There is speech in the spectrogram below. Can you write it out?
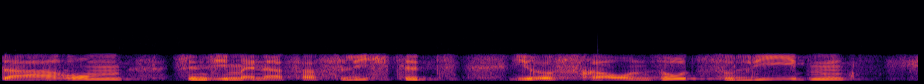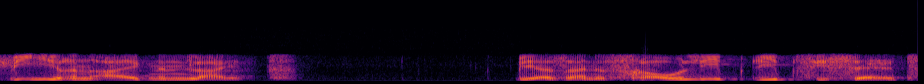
Darum sind die Männer verpflichtet, ihre Frauen so zu lieben wie ihren eigenen Leib. Wer seine Frau liebt, liebt sich selbst.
